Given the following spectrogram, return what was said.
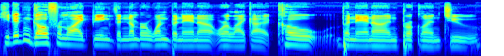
he didn't go from like being the number one banana or like a co banana in Brooklyn to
